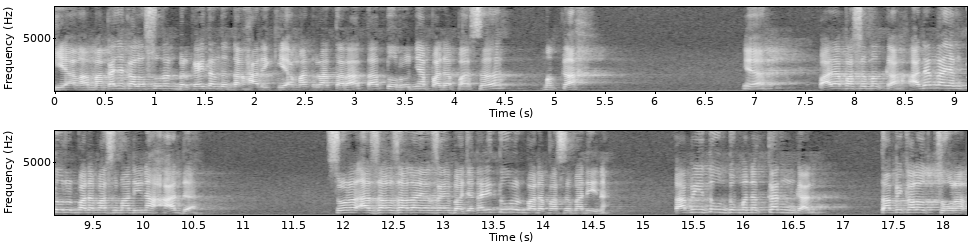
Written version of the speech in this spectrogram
kiamat. Makanya kalau surat berkaitan tentang hari kiamat rata-rata turunnya pada fase Mekah. Ya, pada fase Mekah. Ada nggak yang turun pada fase Madinah? Ada. Surat Az-Zalzalah yang saya baca tadi turun pada fase Madinah. Tapi itu untuk menekankan. Tapi kalau surat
